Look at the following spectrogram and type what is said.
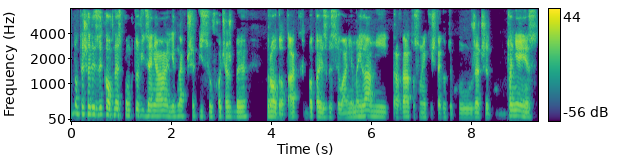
no, też ryzykowne z punktu widzenia jednak przepisów chociażby RODO, tak? Bo to jest wysyłanie mailami, prawda? To są jakieś tego typu rzeczy. To nie jest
